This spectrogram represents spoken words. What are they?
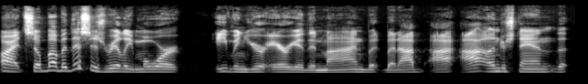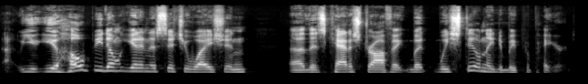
All right, so Bubba, this is really more even your area than mine, but but I I, I understand that you you hope you don't get in a situation uh, that's catastrophic, but we still need to be prepared.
